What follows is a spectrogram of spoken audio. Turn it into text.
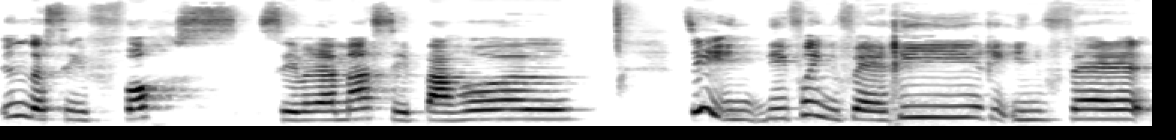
une de ses forces, c'est vraiment ses paroles. Tu sais, des fois, il nous fait rire, il nous fait...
